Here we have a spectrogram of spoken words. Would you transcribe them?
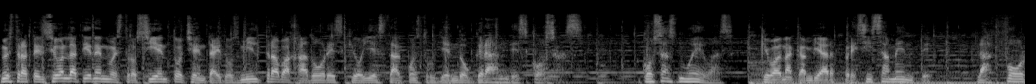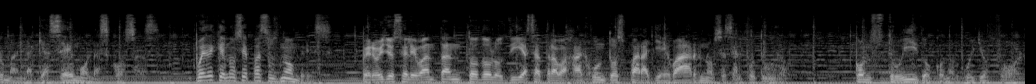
nuestra atención la tienen nuestros 182 mil trabajadores que hoy están construyendo grandes cosas. Cosas nuevas que van a cambiar precisamente la forma en la que hacemos las cosas. Puede que no sepa sus nombres, pero ellos se levantan todos los días a trabajar juntos para llevarnos hacia el futuro. Construido con orgullo Ford.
